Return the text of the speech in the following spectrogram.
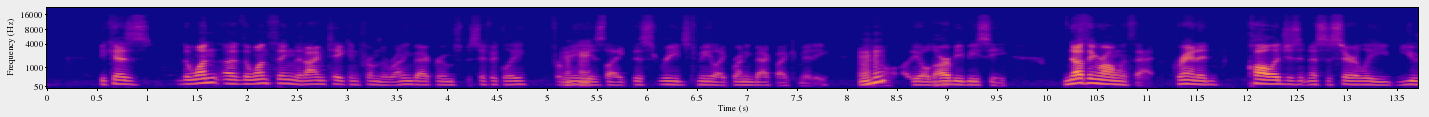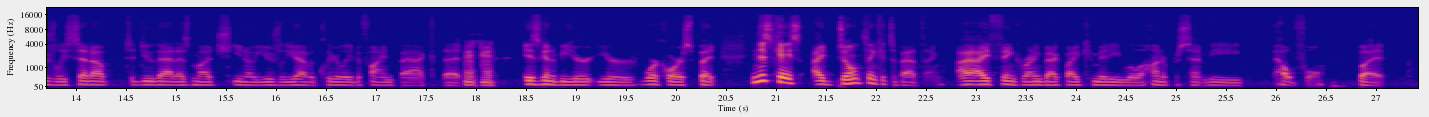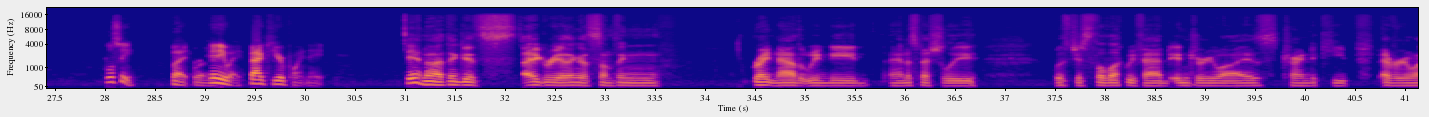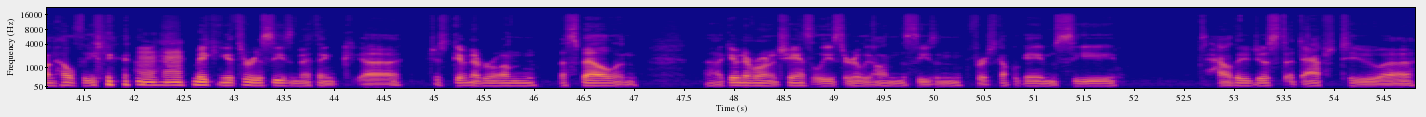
Because the one uh, the one thing that I'm taking from the running back room specifically for me Mhm. is like this reads to me like running back by committee. Mhm. you know, the old RBBC. Nothing wrong with that. Granted, college isn't necessarily usually set up to do that as much. You know, usually you have a clearly defined back that is Mhm. going to be your your workhorse. But in this case, I don't think it's a bad thing. I, I think running back by committee will 100% be helpful, but we'll see. But Right. anyway, back to your point, Nate. Yeah, no, I think it's. I agree. I think that's something right now that we need, and especially with just the luck we've had injury wise, trying to keep everyone healthy, Mhm. making it through a season. I think uh, just giving everyone a spell and uh, giving everyone a chance at least early on in the season, first couple games, see how they just adapt to uh,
